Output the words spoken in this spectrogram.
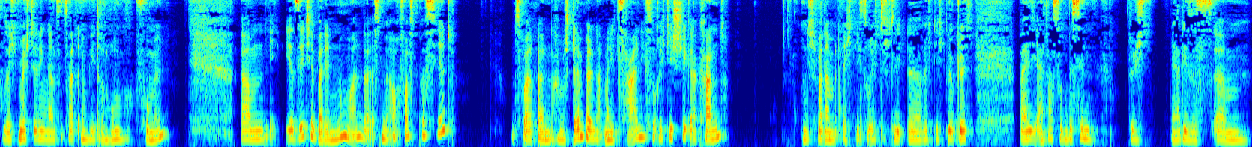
also ich möchte die ganze Zeit irgendwie drin rumfummeln. Ähm, ihr seht hier bei den Nummern, da ist mir auch was passiert. Und zwar beim, nach dem Stempeln hat man die Zahlen nicht so richtig schick erkannt. Und ich war damit echt nicht so richtig, äh, richtig glücklich, weil die einfach so ein bisschen durch, ja, dieses, ähm,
